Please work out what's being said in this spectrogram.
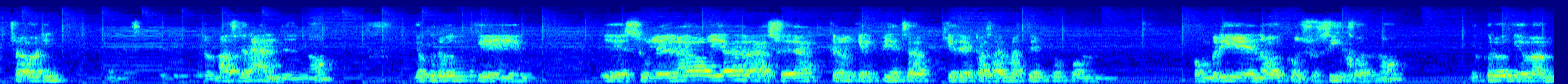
luchador este, de los más grandes, ¿no? Yo creo que eh, su legado ya a su edad, creo que él piensa, quiere pasar más tiempo con, con Brie, ¿no? con sus hijos, ¿no? Yo creo que va,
